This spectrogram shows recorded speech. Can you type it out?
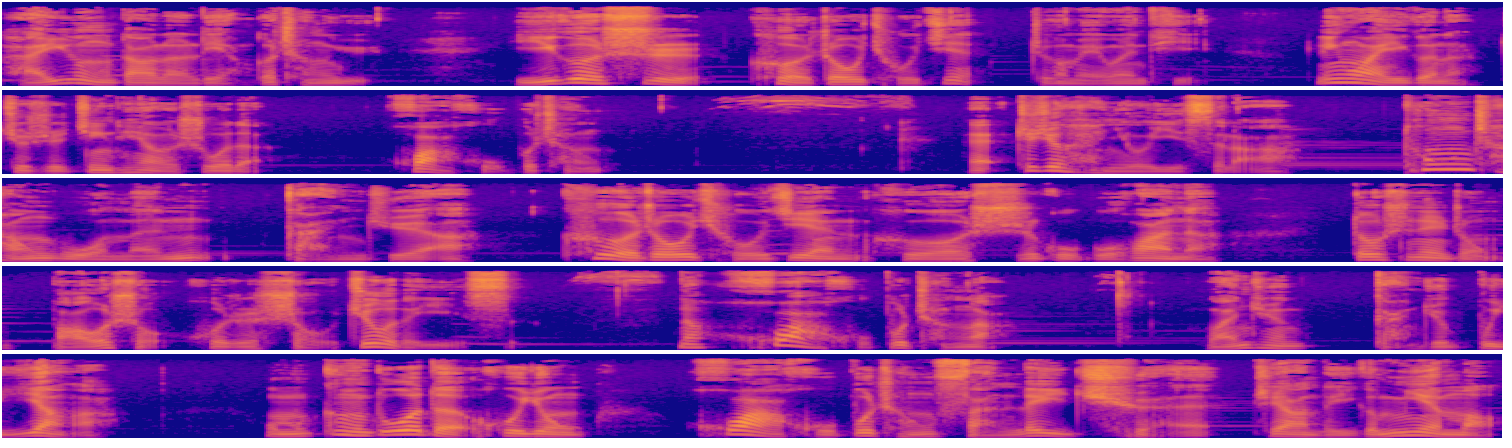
还用到了两个成语，一个是刻舟求剑，这个没问题；另外一个呢，就是今天要说的画虎不成。哎，这就很有意思了啊。通常我们感觉啊，刻舟求剑和食古不化呢。都是那种保守或者守旧的意思，那画虎不成啊，完全感觉不一样啊。我们更多的会用画虎不成反类犬这样的一个面貌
